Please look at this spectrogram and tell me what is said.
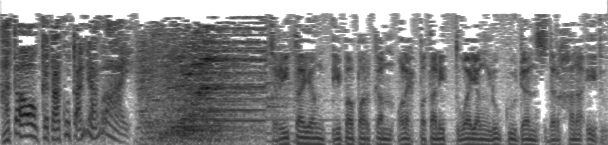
atau ketakutan yang lain. Cerita yang dipaparkan oleh petani tua yang lugu dan sederhana itu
